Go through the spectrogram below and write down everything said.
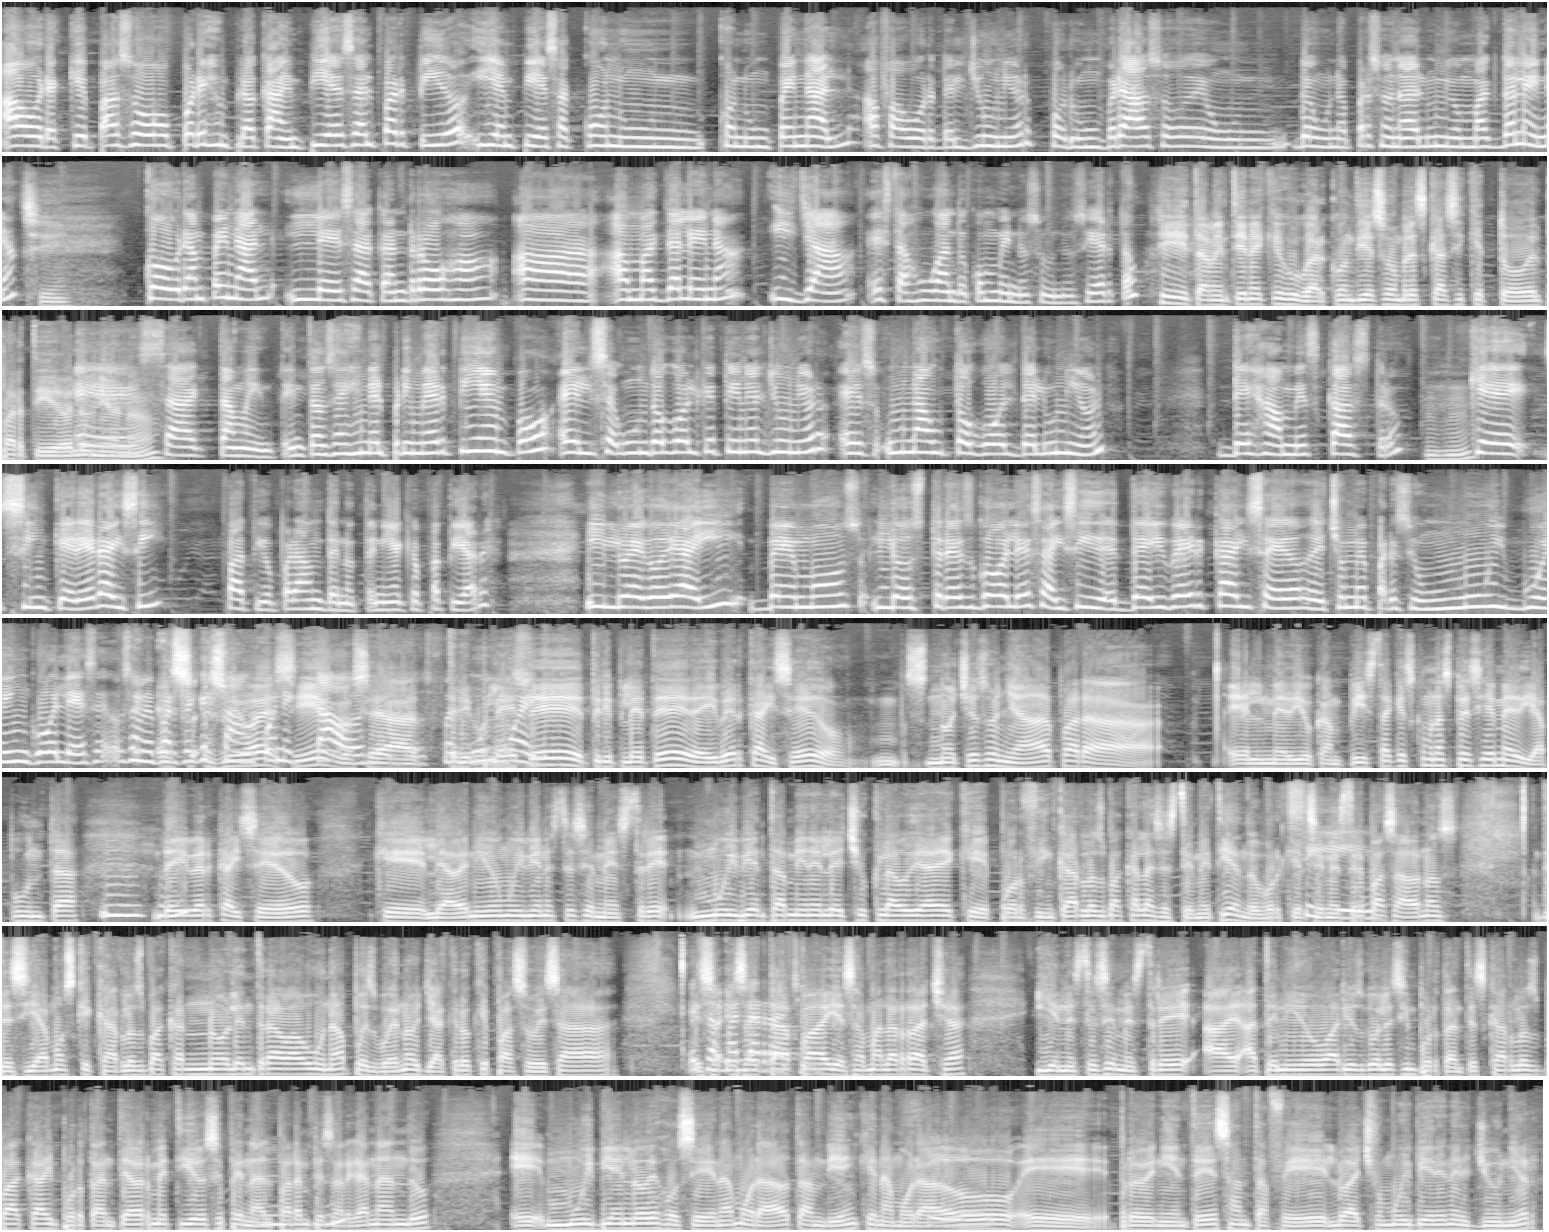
Ahora, ¿qué pasó? Por ejemplo, acá empieza el partido y empieza con un, con un penal a favor del Junior por un brazo de, un, de una persona de la Unión Magdalena. Sí. Cobran penal, le sacan roja a, a Magdalena y ya está jugando con menos uno, ¿cierto? Sí, también tiene que jugar con 10 hombres casi que todo el partido de la Unión, ¿no? Exactamente. Entonces, en el primer tiempo, el segundo gol que tiene el Junior es un autogol del Unión de James Castro, que sin querer ahí sí pateó para donde no tenía que patear. Y luego de ahí vemos los tres goles, ahí sí, de David Caicedo. De hecho, me pareció un muy buen gol ese. O sea, me parece Eso- que eso estaban iba a decir, conectados. o sea, muy bueno. triplete, triplete de David Caicedo. Noche soñada para el mediocampista, que es como una especie de media punta, David Caicedo, que le ha venido muy bien este semestre. Muy bien también el hecho, Claudia, de que por fin Carlos Vaca las esté metiendo, porque el Sí. semestre pasado nos decíamos que Carlos Vaca no le entraba una, pues bueno, ya creo que pasó esa, Esa esa, etapa racha. y esa mala racha. Y en este semestre ha, ha tenido varios goles importantes Carlos Vaca, importante haber metido ese penal para empezar ganando. Eh, muy bien lo de José Enamorado también, que Enamorado eh, proveniente de Santa Fe lo ha hecho muy bien en el Junior.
